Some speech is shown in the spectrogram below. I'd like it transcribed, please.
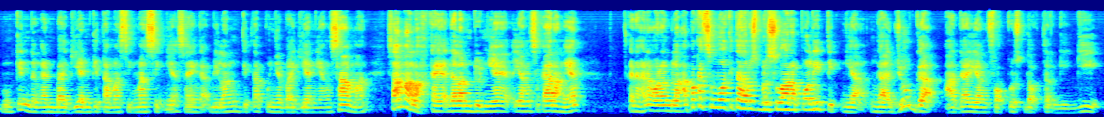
Mungkin dengan bagian kita masing-masing ya. Saya nggak bilang kita punya bagian yang sama. Samalah kayak dalam dunia yang sekarang ya. Kadang-kadang orang bilang, apakah semua kita harus bersuara politik? Ya, nggak juga. Ada yang fokus dokter gigi,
